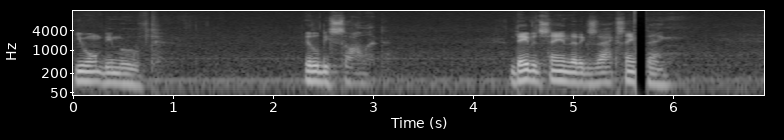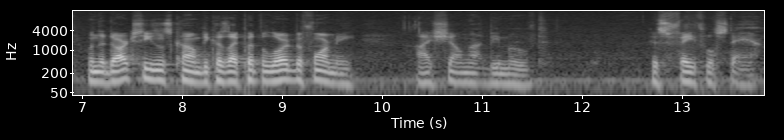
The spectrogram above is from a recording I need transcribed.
you won't be moved. It'll be solid. David's saying that exact same thing. When the dark seasons come, because I put the Lord before me, I shall not be moved. His faith will stand.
